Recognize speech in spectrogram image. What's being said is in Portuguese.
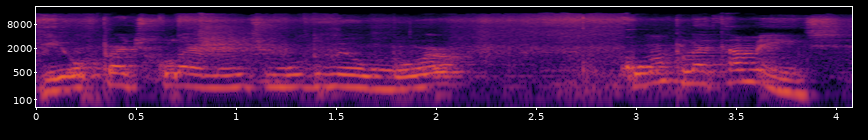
Eu, particularmente, mudo meu humor completamente.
